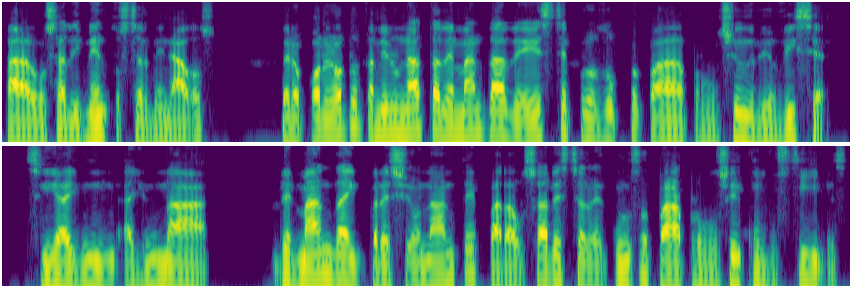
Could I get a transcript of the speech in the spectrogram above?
para los alimentos terminados, pero por el otro también una alta demanda de este producto para producción de biodiesel. Sí, hay, hay una demanda impresionante para usar este recurso para producir combustibles.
